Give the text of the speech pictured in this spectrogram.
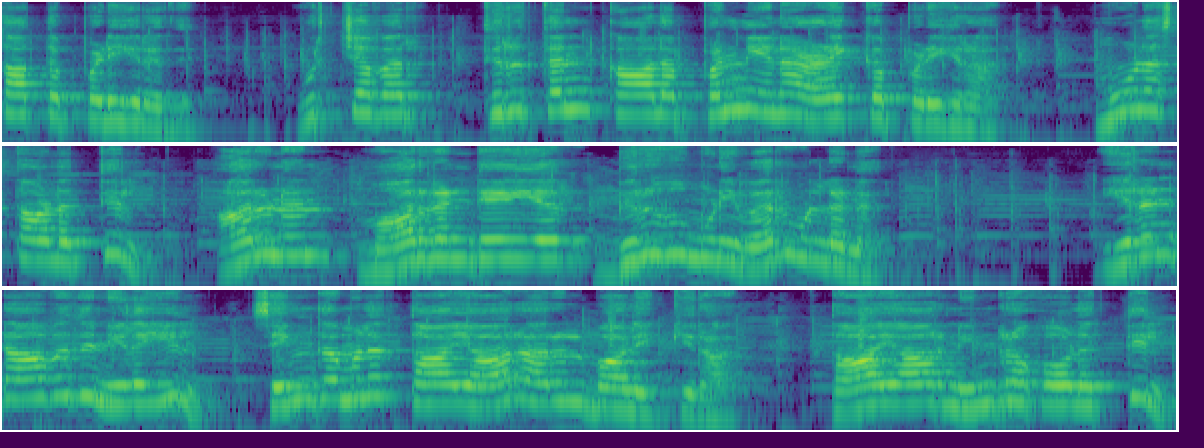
சாத்தப்படுகிறது. உற்சவர் திருத்தன் காலப்பன் என அழைக்கப்படுகிறார். மூலஸ்தானத்தில் அருணன் மார்கண்டேயர் பிருகுமுனிவர் உள்ளனர். இரண்டாவது நிலையில் செங்கமல தாயார் அருள்பாலிக்கிறார். தாயார் நின்ற கோலத்தில்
